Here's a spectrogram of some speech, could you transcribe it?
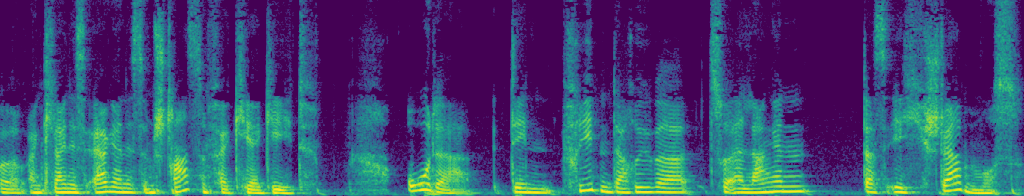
äh, ein kleines Ärgernis im Straßenverkehr geht oder den Frieden darüber zu erlangen, dass ich sterben muss.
